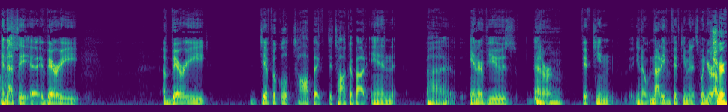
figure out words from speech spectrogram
and that's a, a, very, a very difficult topic to talk about in uh, interviews that mm-hmm. are 15, you know, not even 15 minutes. When you're sure. up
